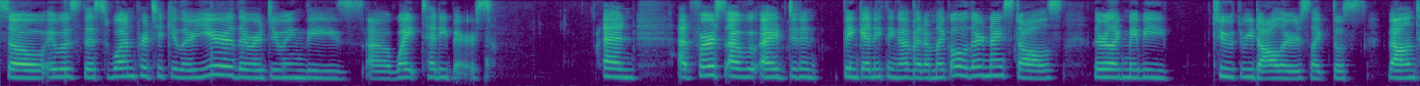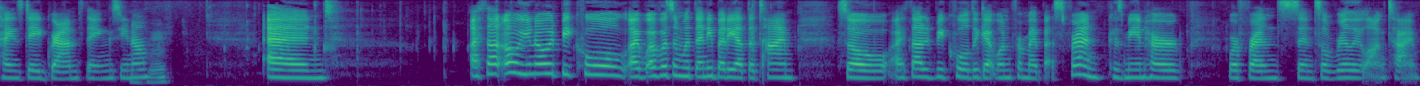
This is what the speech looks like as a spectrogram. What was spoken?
So it was this one particular year they were doing these uh, white teddy bears. And at first I, w- I didn't think anything of it. I'm like, oh, they're nice dolls. They were like maybe two, three dollars, like those Valentine's Day gram things, you know? Mhm. And I thought, oh, you know, it'd be cool. I, I wasn't with anybody at the time. So I thought it'd be cool to get one for my best friend because me and her were friends since a really long time.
